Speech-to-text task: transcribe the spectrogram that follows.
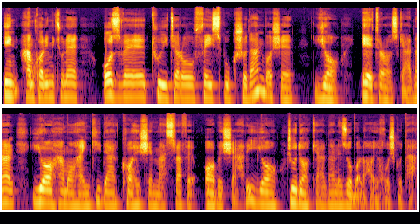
این همکاری می‌تونه عضو توییتر و فیسبوک شدن باشه یا اعتراض کردن یا هماهنگی در کاهش مصرف آب شهری یا جدا کردن زباله های خشکتر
